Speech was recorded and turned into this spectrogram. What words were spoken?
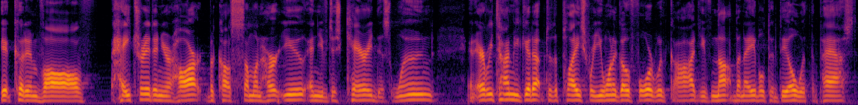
It could involve hatred in your heart because someone hurt you and you've just carried this wound. And every time you get up to the place where you want to go forward with God, you've not been able to deal with the past.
